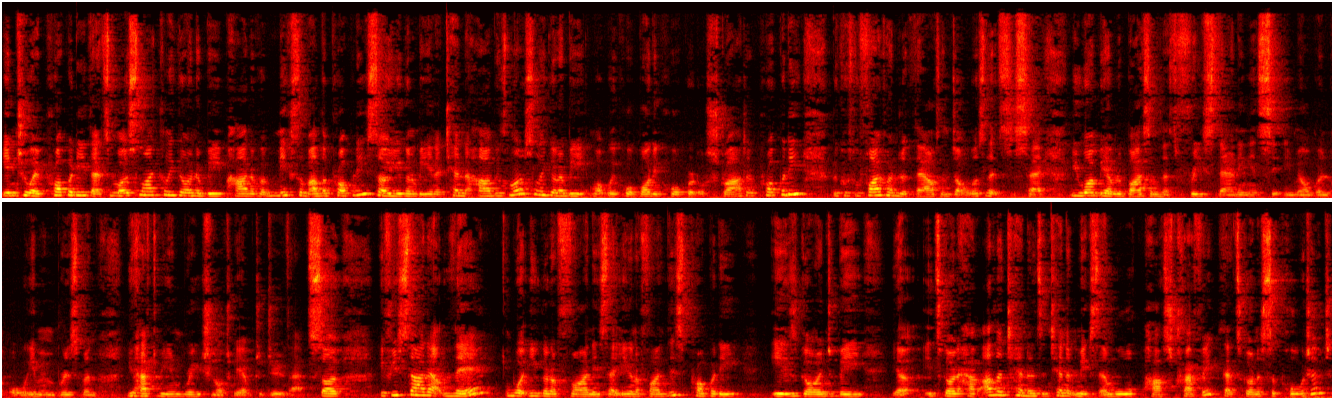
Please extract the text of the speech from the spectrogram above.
into a property that's most likely going to be part of a mix of other properties. So you're going to be in a tenant hub. It's mostly going to be what we call body corporate or strata property because for $500,000, let's just say, you won't be able to buy something that's freestanding in Sydney, Melbourne, or even Brisbane. You have to be in regional to be able to do that. So if you start out there, what you're going to find is that you're going to find this property is going to be yeah, it's going to have other tenants and tenant mix and walk past traffic that's going to support it,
